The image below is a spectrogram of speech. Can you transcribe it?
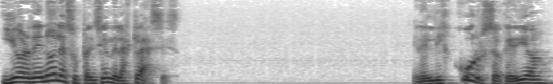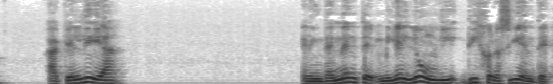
y ordenó la suspensión de las clases en el discurso que dio aquel día, el intendente Miguel Lungui dijo lo siguiente,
